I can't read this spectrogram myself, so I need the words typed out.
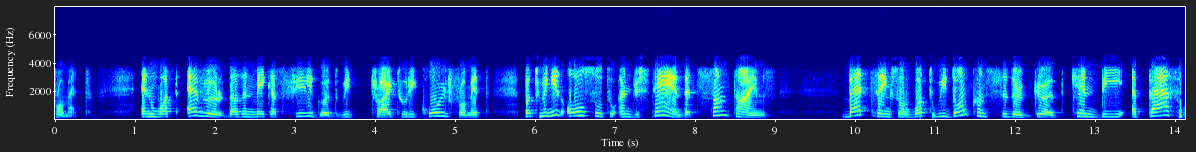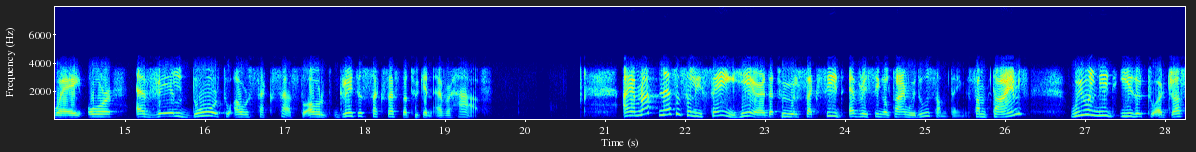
from it. And whatever doesn't make us feel good, we try to recoil from it. But we need also to understand that sometimes bad things or what we don't consider good can be a pathway or a veiled door to our success, to our greatest success that we can ever have. I am not necessarily saying here that we will succeed every single time we do something. Sometimes we will need either to adjust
